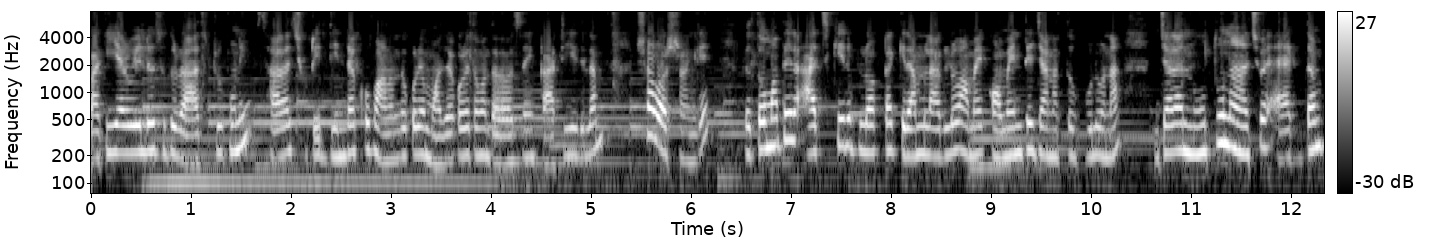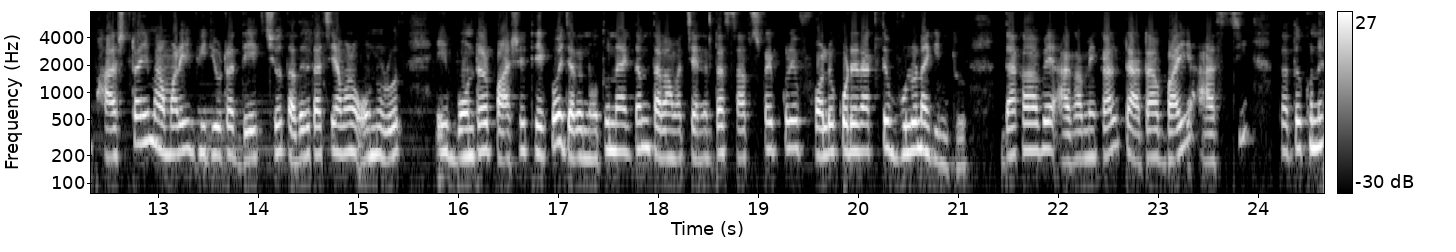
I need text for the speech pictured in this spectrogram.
বাকি আর রইল শুধু রাতটুকুনি। সারা ছুটির দিনটা খুব আনন্দ করে, মজা করে তোমার দাদার সঙ্গে কাটিয়ে দিলাম সবার সঙ্গে। তো তোমাদের আজকের ব্লগটা কিরাম লাগল আমায় কমেন্টে জানাতে ভুলো না। যারা নতুন আছো, একদম ফার্স্ট টাইম আমার এই ভিডিওটা দেখছ, তাদের কাছে আমার অনুরোধ, এই বোনটার পাশে থেকেও যারা নতুন একদম, তারা আমার চ্যানেলটা সাবস্ক্রাইব করে ফলো করে রাখতে ভুলো না কিন্তু। দেখা হবে আগামীকাল। টাটা বাই আসছি। ততক্ষণে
